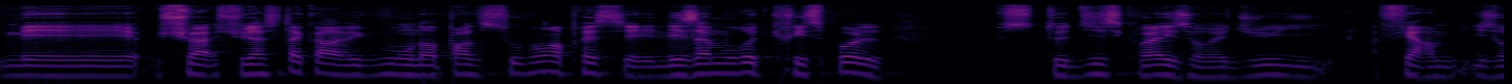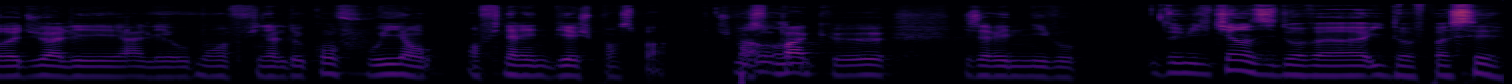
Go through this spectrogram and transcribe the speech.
mais je suis, je suis assez d'accord avec vous. On en parle souvent. Après, c'est les amoureux de Chris Paul te disent que voilà, ils auraient dû y faire, ils auraient dû aller, aller au moins en finale de conf. Oui, en, en finale NBA, je pense pas. Je pense Non, pas on- que ils avaient le niveau. 2015, ils doivent, euh, ils doivent passer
